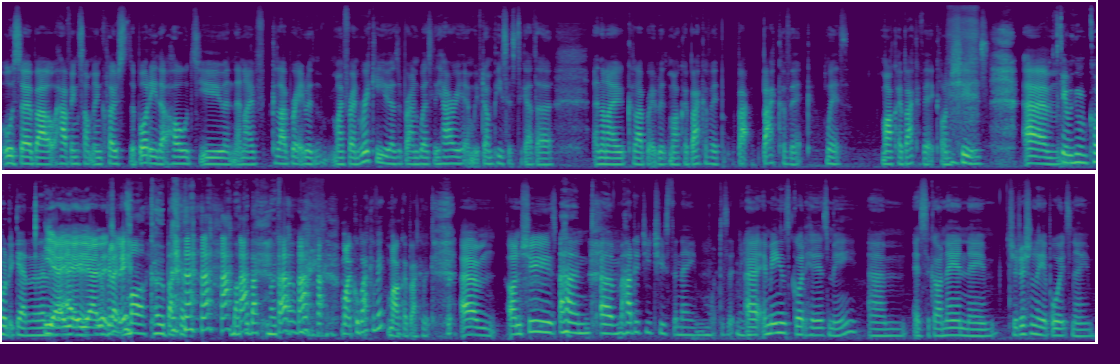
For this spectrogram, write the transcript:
also about having something close to the body that holds you. And then I've collaborated with my friend Ricky, who has a brand Wesley Harriet, and we've done pieces together. And then I collaborated with Marco Bakovic, Bakovic with Marco Bakovic on shoes. Um, okay, we can record it again and then yeah, yeah, yeah, It'll be like Marco Bakovic, Marco Bakovic, Marco, Michael Bakovic, Marco Bakovic um, on shoes. And um, how did you choose the name? What does it mean? Uh, it means God hears me. Um, it's a Ghanaian name, traditionally a boy's name,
